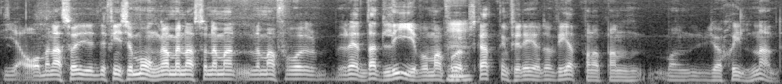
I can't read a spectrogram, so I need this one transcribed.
Ja, men alltså det finns ju många, men alltså när man, när man får rädda ett liv och man får Mm. uppskattning för det, då vet man att man, man gör skillnad.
